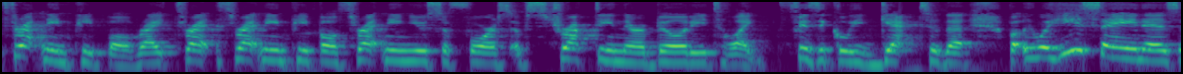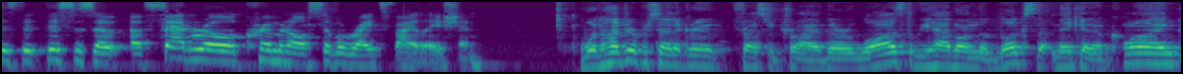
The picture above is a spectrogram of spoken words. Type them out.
threatening people, right? Threat, threatening people, threatening use of force, obstructing their ability to like physically get to the. But what he's saying is, is that this is a, a federal criminal civil rights violation. 100% agree with Professor Tribe. There are laws that we have on the books that make it a crime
